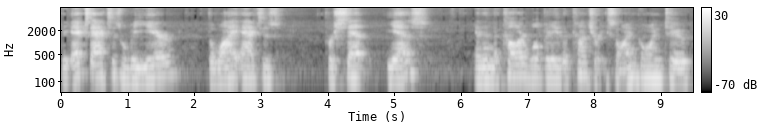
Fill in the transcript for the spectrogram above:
The x-axis will be year, the y-axis percent yes, and then the color will be the country. So I'm going to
